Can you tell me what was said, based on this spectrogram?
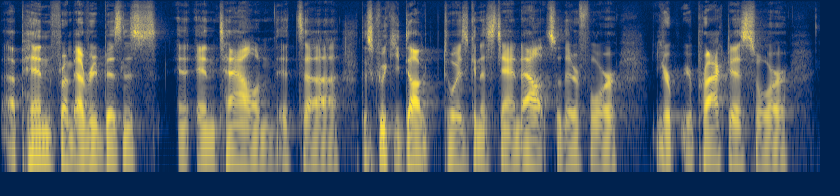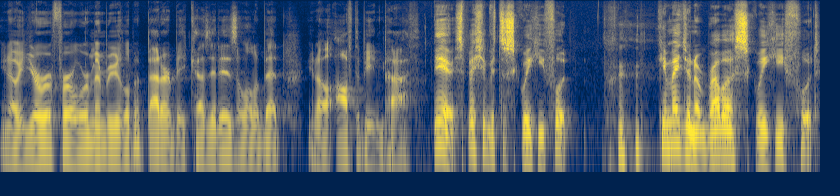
a pin from every business in, in town, it's uh, the squeaky dog toy is going to stand out. So therefore, your your practice or you know your referral will remember you a little bit better because it is a little bit you know off the beaten path. Yeah, especially if it's a squeaky foot. Can you imagine a rubber squeaky foot?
